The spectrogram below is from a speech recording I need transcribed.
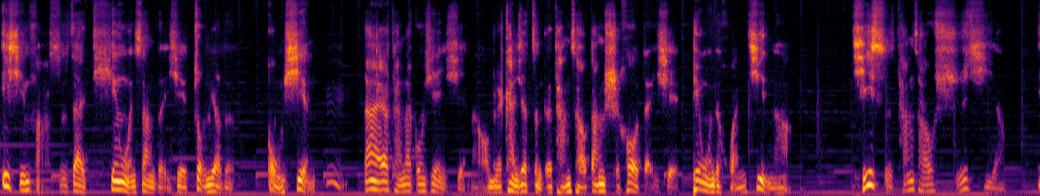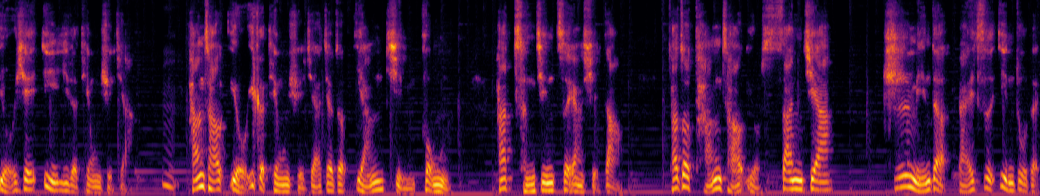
一行法师在天文上的一些重要的贡献。嗯，当然要谈到贡献前啊，我们来看一下整个唐朝当时候的一些天文的环境啊。其实唐朝时期啊，有一些意义的天文学家。嗯，唐朝有一个天文学家叫做杨景峰，他曾经这样写道：“他说唐朝有三家知名的来自印度的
